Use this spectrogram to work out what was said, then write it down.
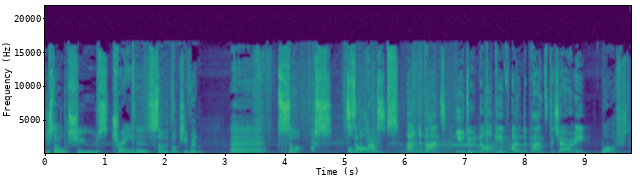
Just old shoes, trainers, some of the books you've written. uh, socks, underpants. Underpants. You do not give underpants to charity. Washed.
